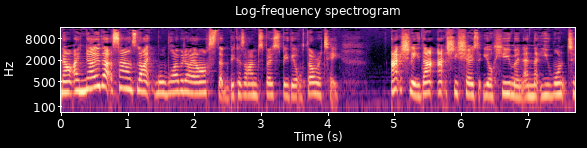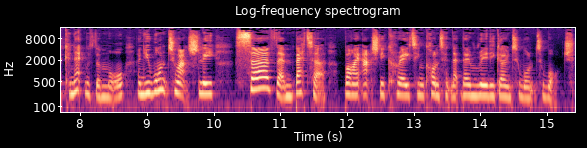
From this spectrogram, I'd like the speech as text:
now, I know that sounds like, well, why would I ask them? Because I'm supposed to be the authority. Actually, that actually shows that you're human and that you want to connect with them more and you want to actually serve them better by actually creating content that they're really going to want to watch.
